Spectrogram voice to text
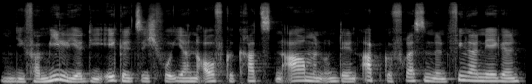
Die Familie, die ekelt sich vor ihren aufgekratzten Armen und den abgefressenen Fingernägeln.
